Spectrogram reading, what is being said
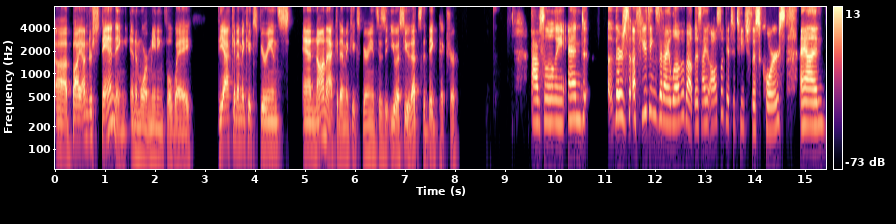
uh, by understanding in a more meaningful way the academic experience and non-academic experiences at USU. That's the big picture. Absolutely. And uh, there's a few things that I love about this. I also get to teach this course. And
